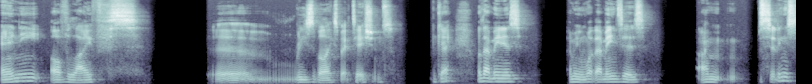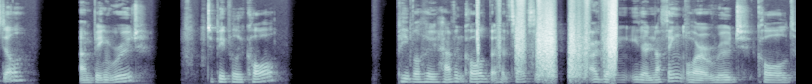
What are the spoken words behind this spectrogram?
any of life's uh, reasonable expectations. Okay, what that means is, I mean, what that means is, I'm sitting still. I'm being rude to people who call. People who haven't called but have texted are getting either nothing or a rude, cold,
